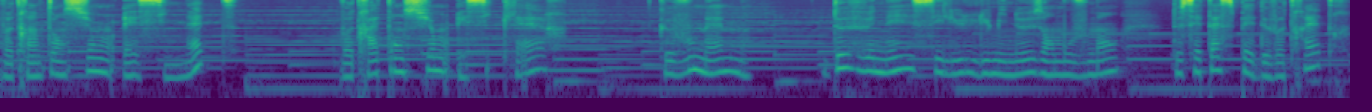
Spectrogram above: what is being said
Votre intention est si nette, votre attention est si claire que vous-même devenez cellule lumineuse en mouvement de cet aspect de votre être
